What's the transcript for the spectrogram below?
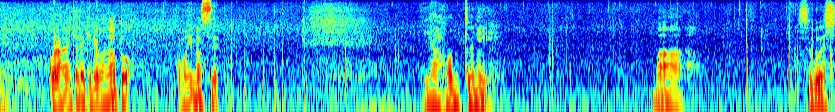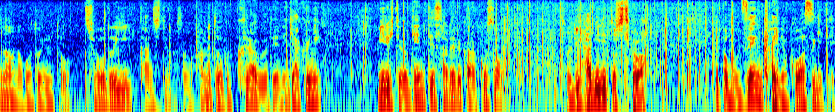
ー、ご覧いただければなと思います。いや本当にまあすごい素直なことを言うとちょうどいい感じというかその『アメトーーク』クラブでね逆に見る人が限定されるからこそそのリハビリとしては やっぱもう前回の怖すぎて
